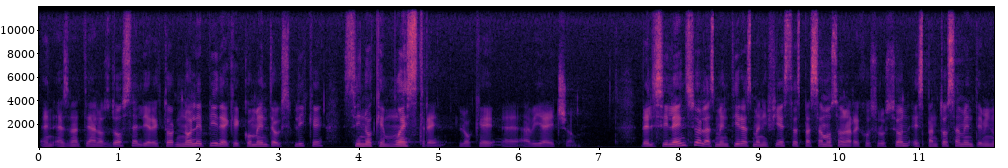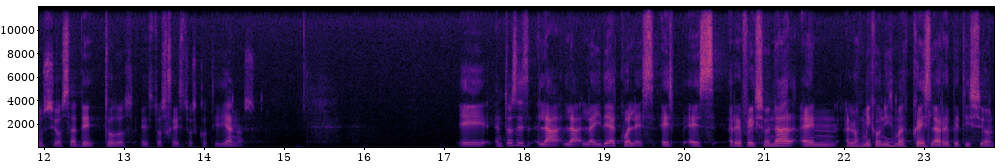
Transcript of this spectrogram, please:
en a los 12, el director no le pide que comente o explique, sino que muestre lo que eh, había hecho. Del silencio las mentiras manifiestas pasamos a una reconstrucción espantosamente minuciosa de todos estos gestos cotidianos. Eh, entonces, la, la, idea cuál es? es? reflexionar en los mecanismos, ¿qué es la repetición?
